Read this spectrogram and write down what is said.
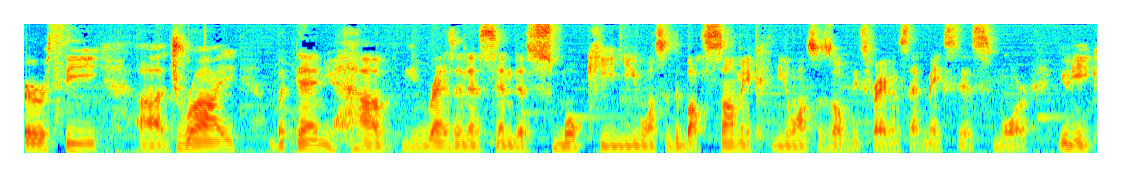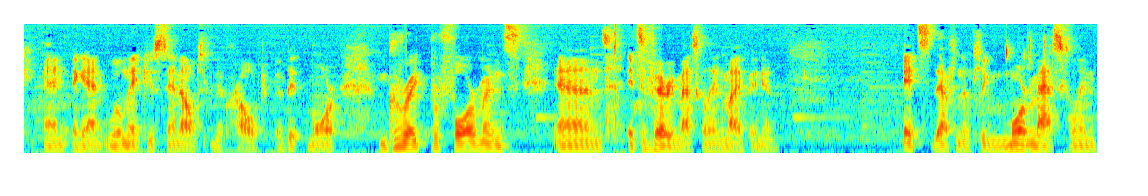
earthy, uh, dry, but then you have the resinous and the smoky nuances, the balsamic nuances of this fragrance that makes this more unique and again will make you stand out in the crowd a bit more. Great performance and it's very masculine in my opinion. It's definitely more masculine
